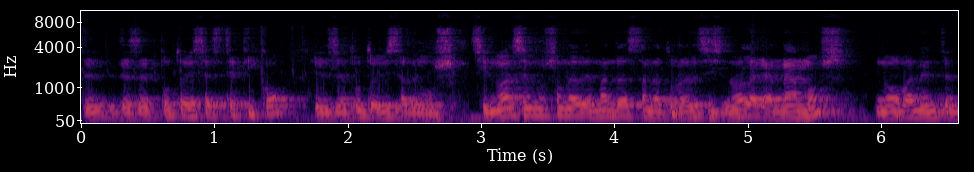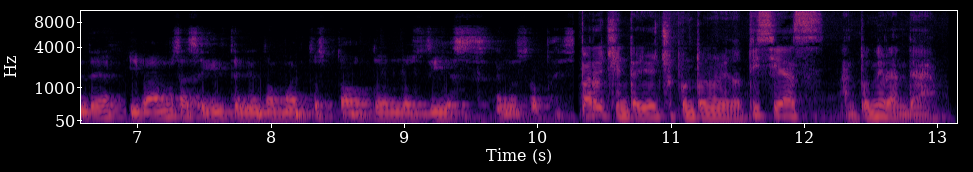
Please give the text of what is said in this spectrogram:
desde el punto de vista estético y desde el punto de vista de uso. Si no hacemos una demanda de esta naturaleza y si no la ganamos, no van a entender y vamos a seguir teniendo muertos todos los días en nuestro país. Para 88.9 Noticias, Antonio Aranda.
